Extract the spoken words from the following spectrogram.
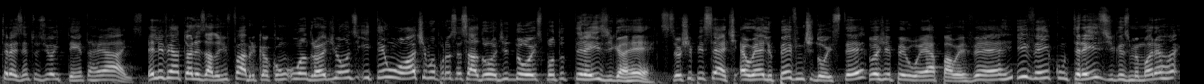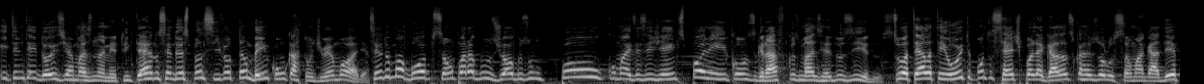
1.380. Ele vem atualizado de fábrica com o Android 11 e tem um ótimo processador de 2.3 GHz. Seu chipset é o Helio P22T, sua GPU é a PowerVR e vem com 3 GB de memória RAM e 32 de armazenamento interno, sendo expansível também com o cartão de memória, sendo uma boa opção para alguns jogos um pouco mais exigentes, porém com os gráficos mais reduzidos. Sua tela tem 8.7 polegadas com a resolução HD+,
